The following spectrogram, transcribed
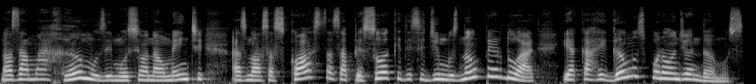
Nós amarramos emocionalmente as nossas costas à pessoa que decidimos não perdoar e a carregamos por onde andamos.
